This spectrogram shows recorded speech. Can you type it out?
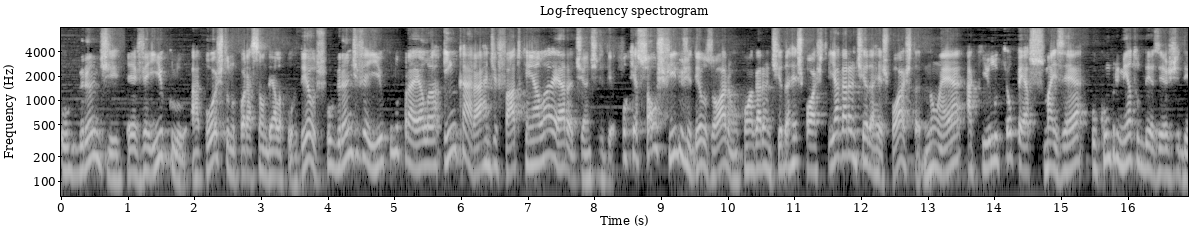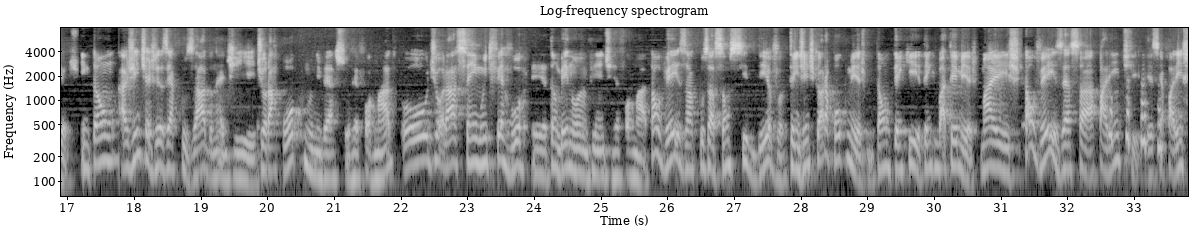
o grande é, veículo aposto no coração dela por Deus, o grande veículo para ela encarar de fato quem ela era diante de Deus. Porque só os filhos de Deus oram com a garantia da resposta. E a garantia da resposta não é aquilo que eu peço, mas é o cumprimento do desejo de Deus. Então, a gente às vezes é acusado né, de, de orar pouco no universo reformado ou de orar sem muito fervor eh, também no ambiente reformado. Talvez a acusação se deva. Tem gente que ora pouco mesmo, então tem que, tem que bater mesmo. Mas talvez essa aparente, esse aparente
